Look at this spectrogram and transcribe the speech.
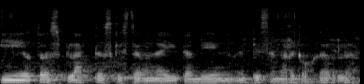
y otras plantas que estaban ahí también empiezan a recogerlas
